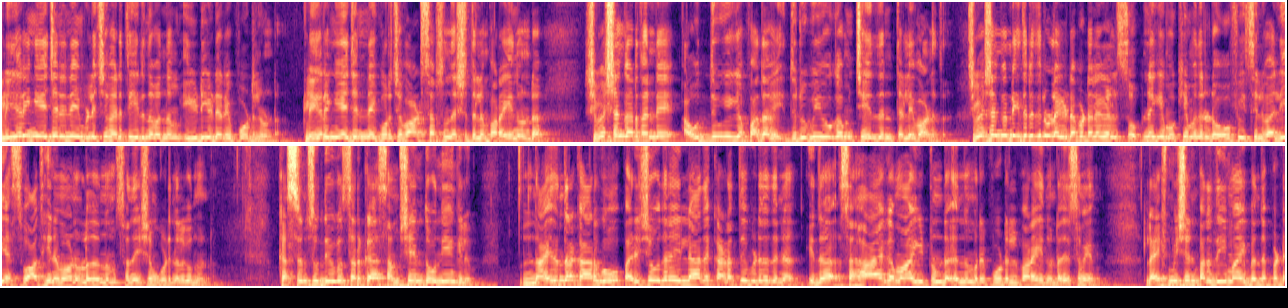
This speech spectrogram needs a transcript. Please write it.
ക്ലിയറിംഗ് ഏജന്റിനെയും വിളിച്ചു വരുത്തിയിരുന്നുവെന്നും ഇ ഡിയുടെ റിപ്പോർട്ടിലുണ്ട്. ക്ലിയറിംഗ് ഏജന്റിനെ കുറിച്ച് വാട്സാപ്പ് സന്ദേശത്തിലും പറയുന്നുണ്ട്. ശിവശങ്കർ തന്റെ ഔദ്യോഗിക പദവി ദുരുപയോഗം ചെയ്തതിന് തെളിവാണിത്. ശിവശങ്കറിന്റെ ഇത്തരത്തിലുള്ള ഇടപെടലുകൾ സ്വപ്നയ്ക്ക് മുഖ്യമന്ത്രിയുടെ ഓഫീസിൽ വലിയ സ്വാധീനമാണുള്ളതെന്നും സന്ദേശം കൂടി നൽകുന്നുണ്ട്. കസ്റ്റംസ് ഉദ്യോഗസ്ഥർക്ക് സംശയം തോന്നിയെങ്കിലും നയതന്ത്ര കാർഗോ പരിശോധനയില്ലാതെ കടത്തിവിടുന്നതിന് ഇത് സഹായകമായിട്ടുണ്ട് എന്നും റിപ്പോർട്ടിൽ പറയുന്നുണ്ട്. അതേസമയം ലൈഫ് മിഷൻ പദ്ധതിയുമായി ബന്ധപ്പെട്ട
